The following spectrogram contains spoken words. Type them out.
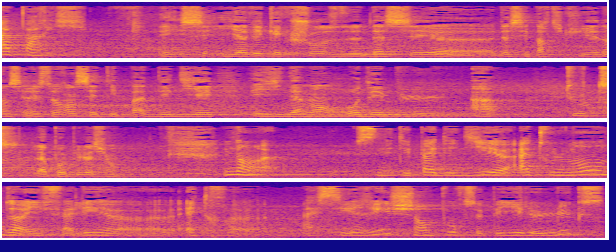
à Paris il y avait quelque chose euh, d'assez particulier dans ces restaurants. C'était pas dédié évidemment au début à toute la population. Non, ce n'était pas dédié à tout le monde. Il fallait euh, être euh, assez riche hein, pour se payer le luxe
